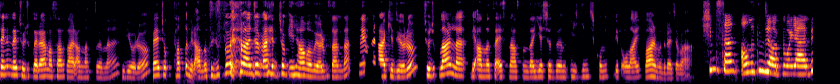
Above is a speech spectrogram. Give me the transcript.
senin de çocuklara masallar anlattığını biliyorum ve çok tatlı bir anlatıcısın. Bence ben çok ilham alıyorum senden. Ne merak ediyorum. Çocuklarla bir anlatı esnasında yaşadığın ilginç, komik bir olay var mıdır acaba? Şimdi sen anlatınca aklıma geldi.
